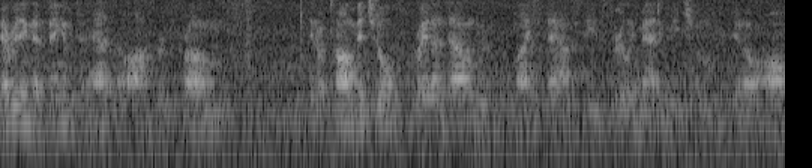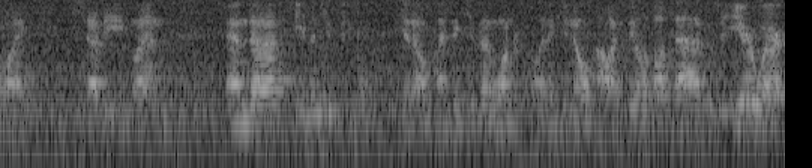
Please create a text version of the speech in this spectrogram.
everything that Binghamton has to offer, from, you know, Tom Mitchell right on down to my staff, Steve Stirling, Matty Meacham, you know, all my, Sebi, Glenn, and uh, even you people. You know, I think you've been wonderful. I think you know how I feel about that. It was a year where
